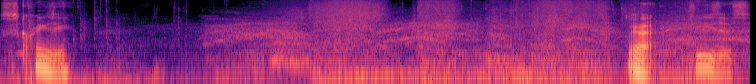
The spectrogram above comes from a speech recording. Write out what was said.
This is crazy. Look at that. Jesus.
